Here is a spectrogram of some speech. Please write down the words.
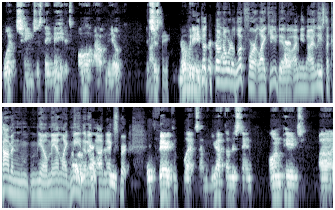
what changes they made. It's all out in the open. It's I just see. nobody People just don't know where to look for it like you do. Yeah. I mean, at least a common, you know, man like me Oh, that I'm not an expert. it's very complex. I mean, you have to understand on page, uh,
